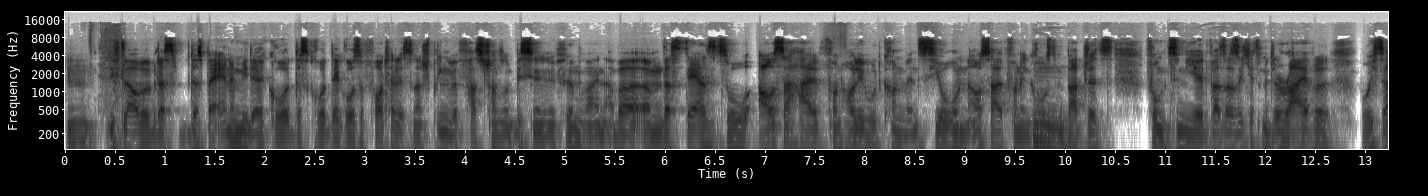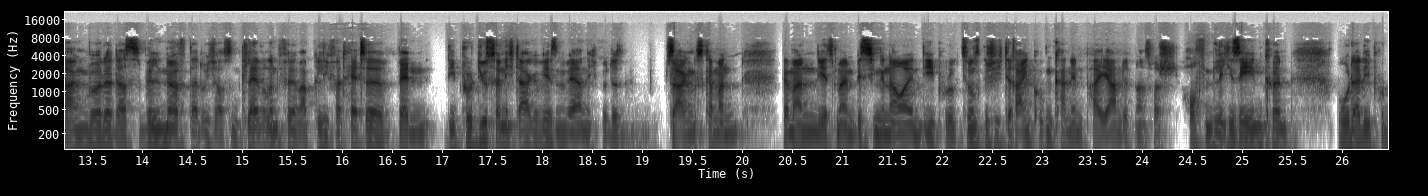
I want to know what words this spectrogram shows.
Mhm. Ich glaube, dass, dass bei Enemy der, das, der große Vorteil ist, und da springen wir fast schon so ein bisschen in den Film rein, aber ähm, dass der so außerhalb von Hollywood-Konventionen, außerhalb von den großen mhm. Budgets funktioniert, was er sich jetzt mit Arrival, wo ich sagen würde, dass Villeneuve da durchaus einen cleveren Film abgeliefert hätte, wenn die Producer nicht da gewesen wären. Ich würde sagen, das kann man, wenn man jetzt mal ein bisschen genauer in die Produktionsgeschichte reingucken kann, in ein paar Jahren wird man das hoffentlich sehen können, wo da die Pro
